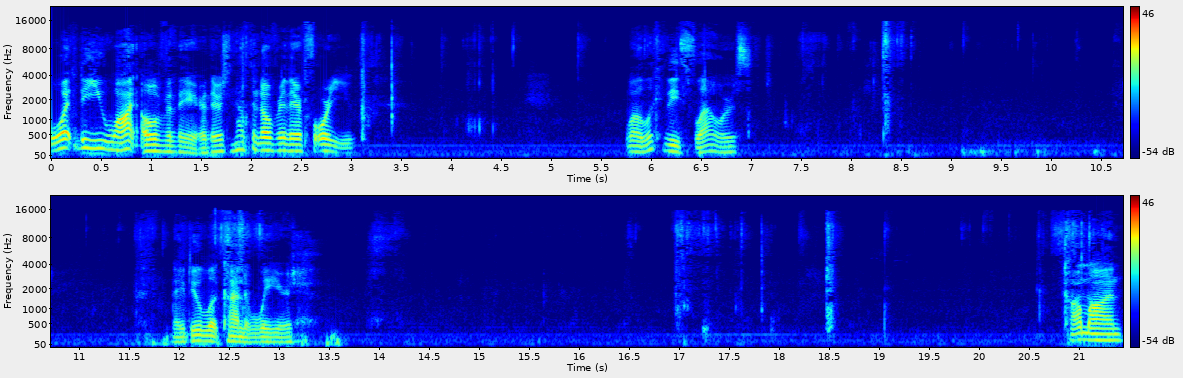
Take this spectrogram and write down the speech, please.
What do you want over there? There's nothing over there for you. Well, look at these flowers. They do look kind of weird. Come on.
